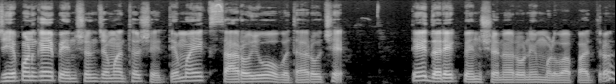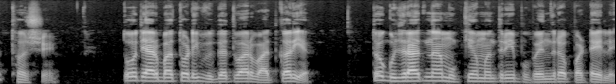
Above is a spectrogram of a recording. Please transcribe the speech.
જે પણ કંઈ પેન્શન જમા થશે, તેમાં એક સારો એવો વધારો છે. તે દરેક પેન્શનરોને મળવાપાત્ર થશે. તો ત્યારબાદ થોડી વિગતવાર વાત કરીએ. તો ગુજરાતના મુખ્યમંત્રી ભૂપેન્દ્ર પટેલે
